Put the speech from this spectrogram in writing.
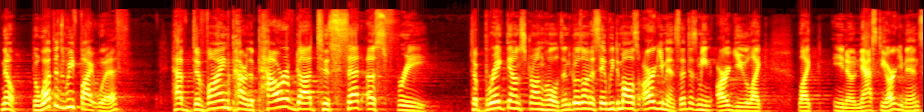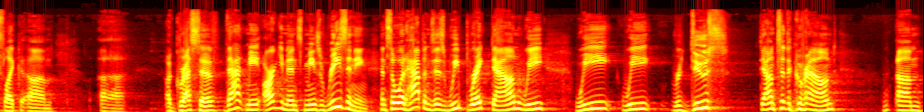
No, the weapons we fight with have divine power, the power of God to set us free, to break down strongholds. And it goes on to say we demolish arguments. That doesn't mean argue like, like you know, nasty arguments, like um, uh, aggressive. That mean arguments means reasoning. And so what happens is we break down, we, we, we reduce down to the ground um,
